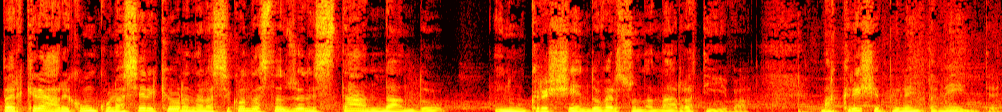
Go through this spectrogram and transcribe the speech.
per creare comunque una serie che ora nella seconda stagione sta andando in un crescendo verso una narrativa, ma cresce più lentamente.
